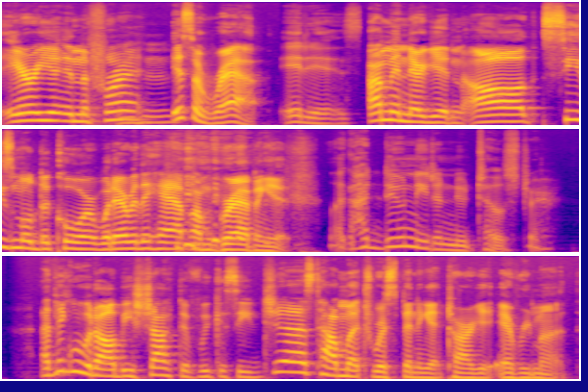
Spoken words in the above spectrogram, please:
area in the front, it's a wrap. It is. I'm in there getting all seasonal decor, whatever they have, I'm grabbing it. Like, I do need a new toaster. I think we would all be shocked if we could see just how much we're spending at Target every month.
